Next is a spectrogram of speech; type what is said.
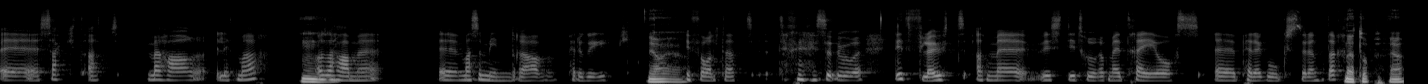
eh, sagt at vi har litt mer, Mm. og så har vi masse mindre av pedagogikk Ja, ja. i forhold til at Så det var litt flaut at vi, hvis de tror at vi er tredjeårs eh, pedagogstudenter, Nettopp. Ja.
